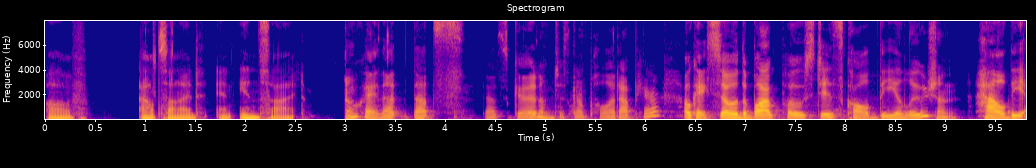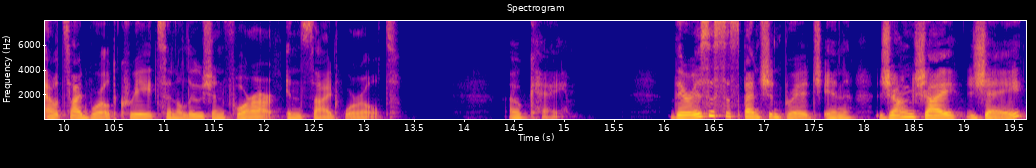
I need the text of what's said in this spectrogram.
of outside and inside. Okay, that that's that's good. I'm just going to pull it up here. Okay, so the blog post is called The Illusion: How the Outside World Creates an Illusion for Our Inside World. Okay. There is a suspension bridge in Zhangjiajie,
